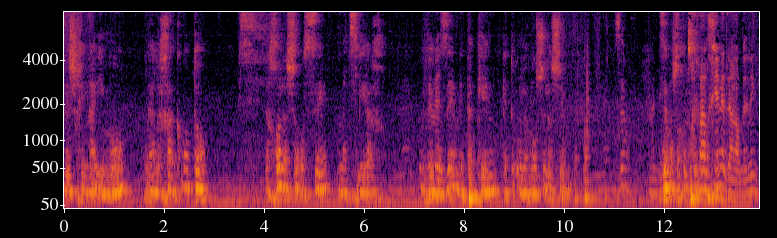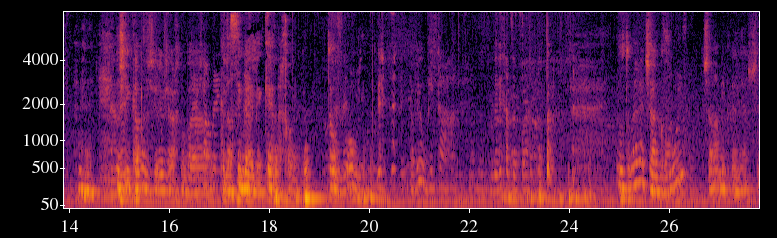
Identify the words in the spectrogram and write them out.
ושכינה עמו, והלכה כמותו. וכל אשר עושה מצליח ובזה מתקן את עולמו של השם. זהו. זה מה שאנחנו צריכים לעשות. צריך להלחין את זה, הרבנים. יש לי כמה שירים שאנחנו בכנסים האלה, כן, נכון. טוב, אורלי. תביאו גיטרה. תביא חצוצרה. זאת אומרת שהגבול, שם מתגלה השם.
